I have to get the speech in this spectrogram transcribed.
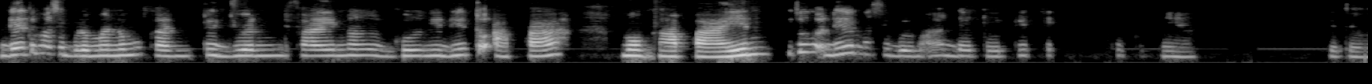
dia itu masih belum menemukan tujuan final goalnya dia itu apa, mau ngapain, itu dia masih belum ada tuh titik titiknya, gitu.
